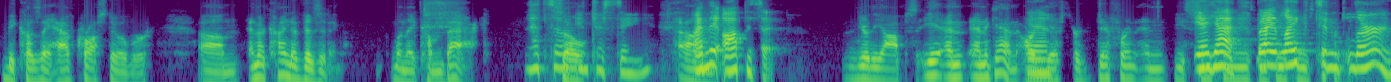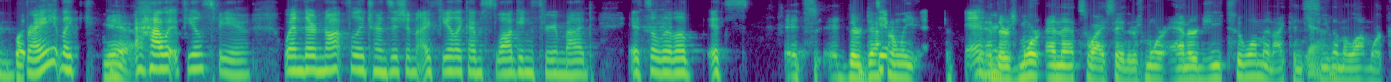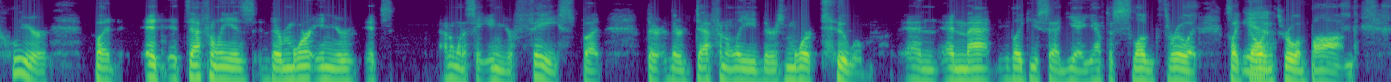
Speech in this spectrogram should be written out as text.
because they have crossed over, um, and they're kind of visiting when they come back. That's so, So, interesting. I'm Um, the opposite. you're the opposite. Yeah, and and again, our Yeah. gifts are different, and you see Yeah, yeah. But I like to learn, But- right? Like Yeah, how it feels for you. When they're not fully transitioned, I feel like I'm slogging through mud. It's a little it's it's they're Dip- definitely and there's more, and that's why I say there's more energy to them, and I can see them a lot more clear. But it it definitely is. They're more in your. It's I don't want to say in your face, but they're they're definitely there's more to them. And and that, like you said, yeah, you have to slug through it. It's like Yeah. going through a bog,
